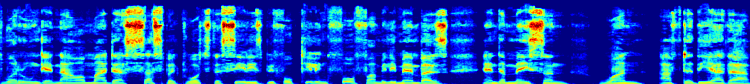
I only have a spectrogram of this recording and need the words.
Warunge, now a murder suspect, watched the series before killing four family members and a mason, one after the other.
